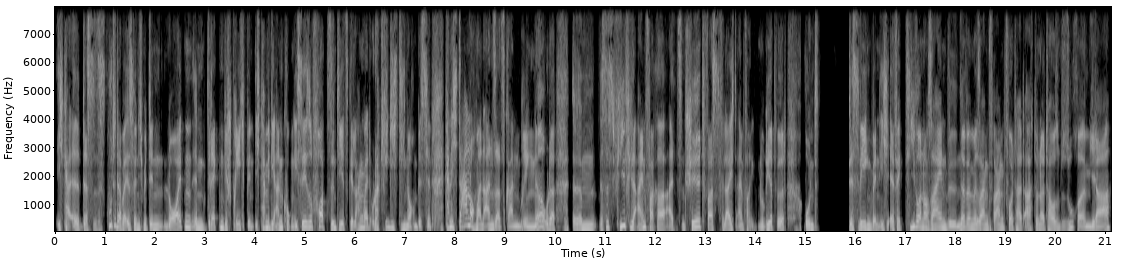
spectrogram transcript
ich kann, äh, das, das Gute dabei ist, wenn ich mit den Leuten im direkten Gespräch bin. Ich kann mir die angucken. Ich sehe sofort, sind die jetzt gelangweilt oder kriege ich die noch ein bisschen? Kann ich da noch mal einen Ansatz ranbringen? Ne? Oder ähm, es ist viel, viel einfacher als ein Schild, was vielleicht einfach ignoriert wird. Und Deswegen, wenn ich effektiver noch sein will, ne, wenn wir sagen, Frankfurt hat 800.000 Besucher im Jahr,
